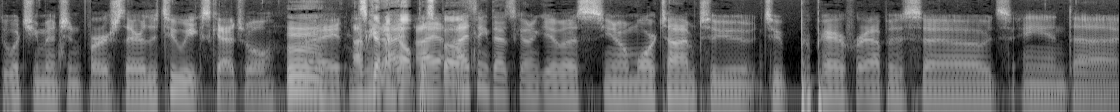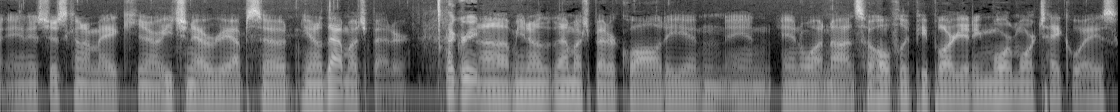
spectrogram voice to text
what you mentioned first there, the two week schedule, Mm, right? it's I gonna I- help us I, both. I think that's going to give us you know more time to to prepare for episodes, and uh, and it's just going to make you know each and every episode you know that much better. Agreed. um, you know that much better quality and and and whatnot. So hopefully people are getting more and more takeaways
